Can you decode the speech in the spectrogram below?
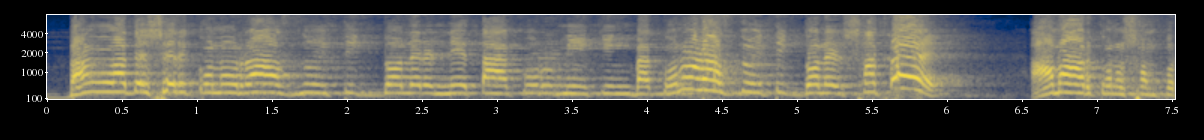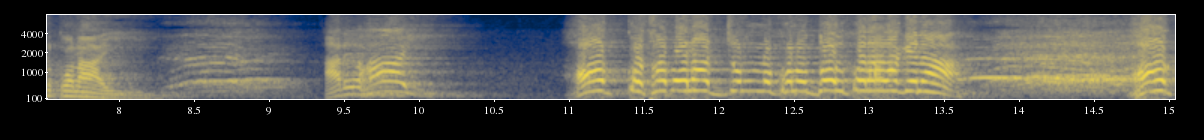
বাংলাদেশের কোন রাজনৈতিক দলের নেতা, কর্মী কিংবা কোন রাজনৈতিক দলের সাথে আমার কোনো সম্পর্ক নাই। আরে ভাই, হক কথা বলার জন্য কোনো দল করা লাগে না। হক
